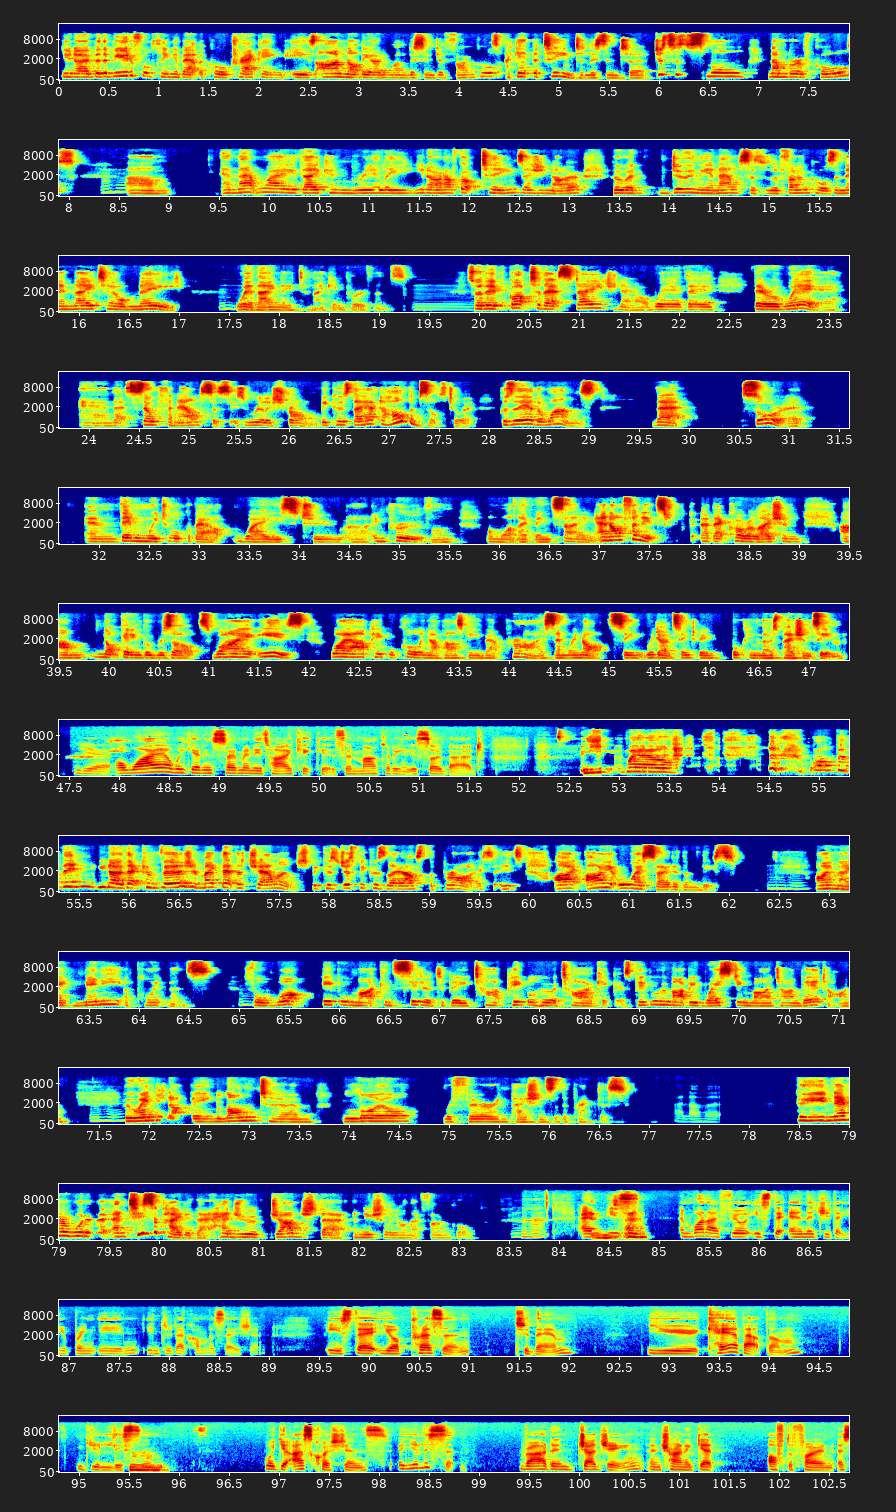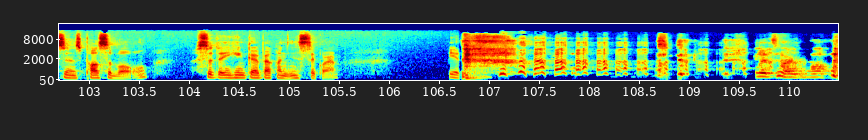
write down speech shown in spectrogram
you know but the beautiful thing about the call tracking is i'm not the only one listening to the phone calls i get the team to listen to just a small number of calls Mm-hmm. Um, and that way they can really, you know, and I've got teams, as you know, who are doing the analysis of the phone calls and then they tell me mm-hmm. where they need to make improvements. Mm-hmm. So they've got to that stage now where they're they're aware and that self-analysis is really strong because they have to hold themselves to it because they're the ones that saw it and then we talk about ways to uh, improve on on what they've been saying. And often it's that correlation um, not getting good results. Why is why are people calling up asking about price and we're not seeing we don't seem to be booking those patients in? Yeah. Or why are we getting so many tire kickers and marketing is so bad? Yeah, well well, but then you know that conversion, make that the challenge because just because they ask the price, it's I I always say to them this. Mm-hmm. I made many appointments mm-hmm. for what people might consider to be ty- people who are tire kickers, people who might be wasting my time, their time, mm-hmm. who ended up being long term, loyal, referring patients of the practice. I love it. Who you never would have anticipated that had you have judged that initially on that phone call. Mm-hmm. And, and, is, and, and what I feel is the energy that you bring in into that conversation is that you're present to them, you care about them, you listen, mm. well, you ask questions and you listen rather than judging and trying to get off the phone as soon as possible so that you can go back on Instagram. You know. Let's hope not.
